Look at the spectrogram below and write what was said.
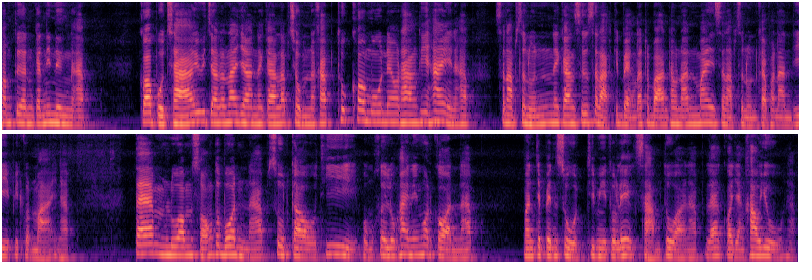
คำเตือนกันนิดนึงนะครับ ก็โปรดใช้วิจารณญาณในการรับชมนะครับ ทุกข้อมูลแนวทางที่ให้นะครับ สนับสนุนในการซื้อสลากกินแบ่งรัฐบาลเท่านั้น ไม่สนับสนุนการพนันที่ผิดกฎหมายนะครับ แต้มรวม 2 ตัวบนนะครับ สูตรเก่าที่ผมเคยลงให้ในงวดก่อนนะครับ มันจะเป็นสูตรที่มีตัวเลข 3 ตัวนะครับ และก็ยังเข้าอยู่นะครับ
